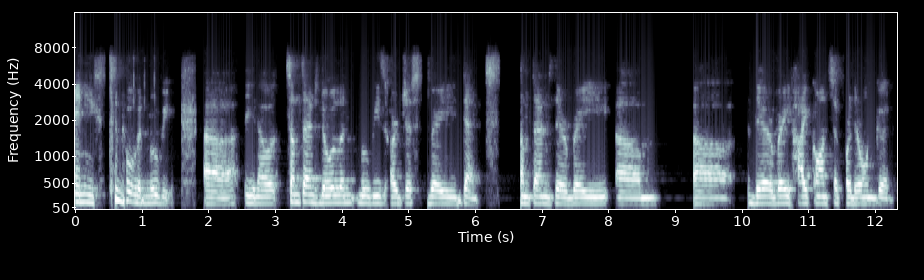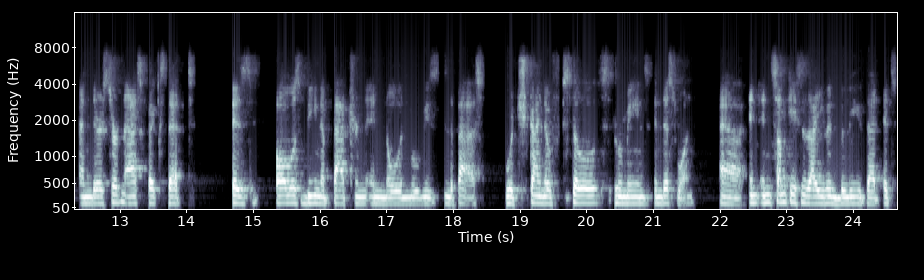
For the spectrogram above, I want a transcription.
any Nolan movie. Uh, you know, sometimes Nolan movies are just very dense. Sometimes they're very um, uh, they're very high concept for their own good, and there are certain aspects that has always been a pattern in Nolan movies in the past which kind of still remains in this one. Uh, in in some cases, I even believe that it's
